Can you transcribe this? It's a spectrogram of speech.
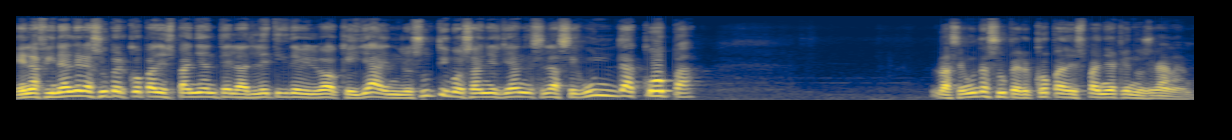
en la final de la Supercopa de España ante el Athletic de Bilbao, que ya en los últimos años ya es la segunda copa, la segunda Supercopa de España que nos ganan.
